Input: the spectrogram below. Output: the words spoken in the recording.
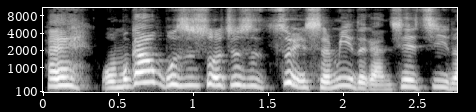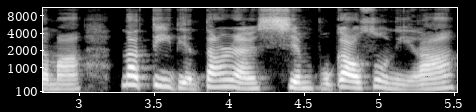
哎，我们刚刚不是说就是最神秘的感谢祭了吗？那地点当然先不告诉你啦。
